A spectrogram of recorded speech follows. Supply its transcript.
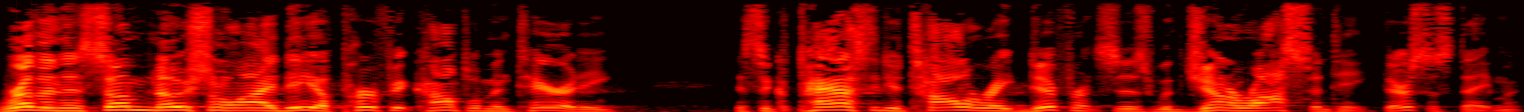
Rather than some notional idea of perfect complementarity, it's the capacity to tolerate differences with generosity. There's a statement.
